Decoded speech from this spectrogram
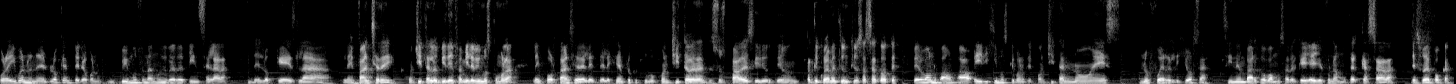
Por ahí, bueno, en el bloque anterior, bueno, vimos una muy breve pincelada de lo que es la, la infancia de Conchita, la vida en familia, vimos como la, la importancia del, del, ejemplo que tuvo Conchita, ¿verdad? De sus padres y de, un, particularmente de un tío sacerdote, pero bueno, vamos, y dijimos que, bueno, que Conchita no es no fue religiosa. Sin embargo, vamos a ver que ella fue una mujer casada de su época.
